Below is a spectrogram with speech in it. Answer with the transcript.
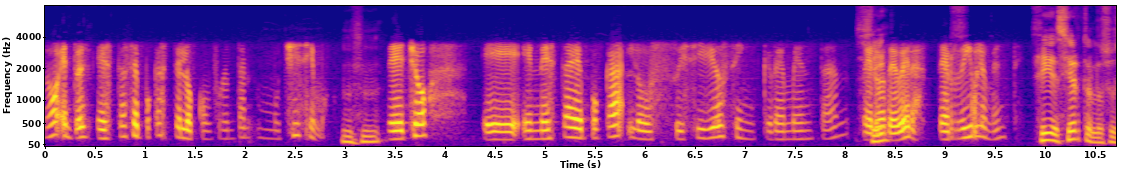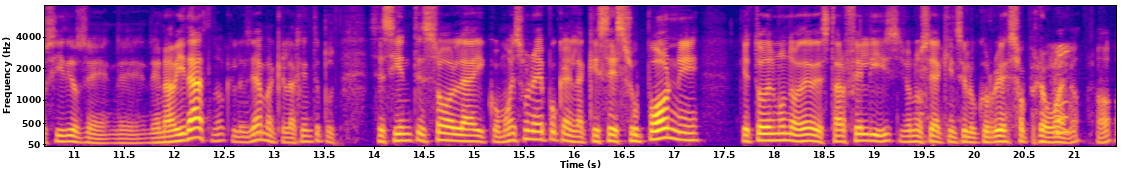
¿no? Entonces, estas épocas te lo confrontan muchísimo. De hecho, eh, en esta época los suicidios se incrementan, pero de veras, terriblemente. Sí, es cierto, los suicidios de, de, Navidad, ¿no? Que les llaman, que la gente pues se siente sola y como es una época en la que se supone que todo el mundo debe estar feliz, yo no sé a quién se le ocurrió eso, pero bueno, ¿no?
